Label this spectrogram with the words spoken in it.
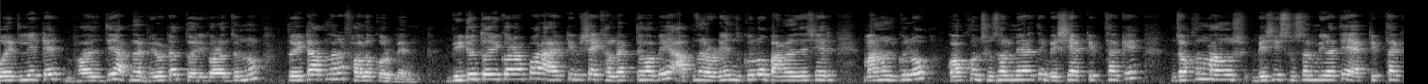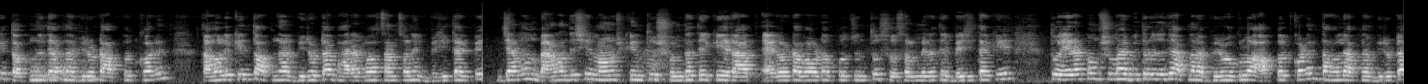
ওই রিলেটেড ভয়েস দিয়ে আপনার ভিডিওটা তৈরি করার জন্য। তো এটা আপনারা ফলো করবেন। ভিডিও তৈরি করার পর আরেকটি বিষয় খেয়াল রাখতে হবে, আপনার অডিয়েন্সগুলো বাংলাদেশের মানুষগুলো কখন সোশ্যাল মিডিয়াতে বেশি অ্যাক্টিভ থাকে যখন মানুষ বেশি সোশ্যাল মিডিয়াতে অ্যাক্টিভ থাকে, তখন যদি আপনার ভিডিওটা আপলোড করেন, তাহলে কিন্তু আপনার ভিডিওটা ভাইরাল হওয়ার চান্স অনেক বেশি থাকবে। যেমন বাংলাদেশের মানুষ কিন্তু সন্ধ্যা থেকে রাত এগারোটা, বারোটা পর্যন্ত সোশ্যাল মিডিয়াতে বেশি থাকে। তো এরকম সময়ের ভিতরে যদি আপনারা ভিডিওগুলো আপলোড করেন, তাহলে আপনার ভিডিওটা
